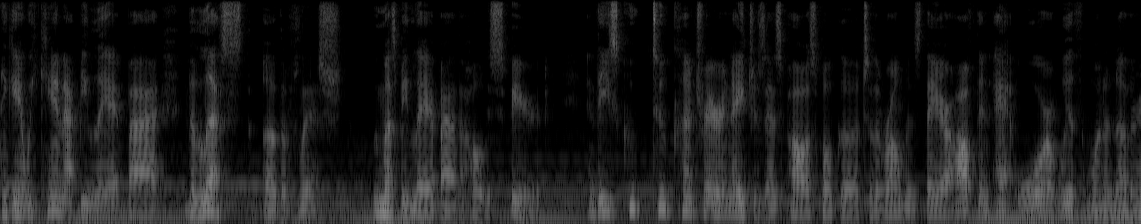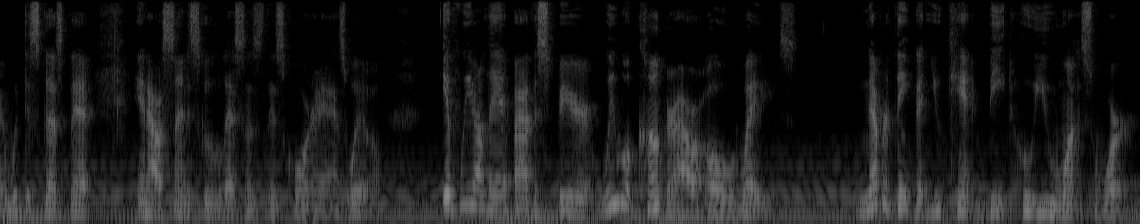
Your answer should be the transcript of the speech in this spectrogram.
Again, we cannot be led by the lust of the flesh. We must be led by the Holy Spirit. And these two contrary natures, as Paul spoke of to the Romans, they are often at war with one another. And we discussed that in our Sunday school lessons this quarter as well. If we are led by the Spirit, we will conquer our old ways. Never think that you can't beat who you once were.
